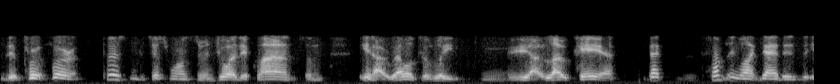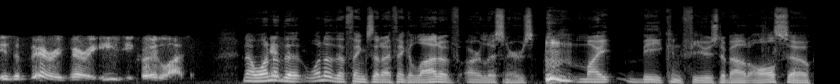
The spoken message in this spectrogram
the- for for a person that just wants to enjoy their plants and you know, relatively you know low care, that something like that is is a very very easy fertilizer. Now, one of the one of the things that I think a lot of our listeners might be confused about also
